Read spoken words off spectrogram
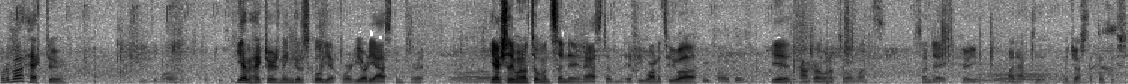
What about Hector? Yeah, but Hector didn't go to school yet for it. He already asked him for it. He actually went up to him on Sunday and asked him if he wanted to. Uh, yeah, Tonka went up to him on Sunday. Here, you might have to adjust the focus.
